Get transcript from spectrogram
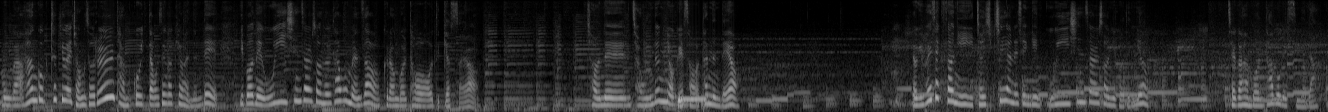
뭔가 한국 특유의 정서를 담고 있다고 생각해 왔는데 이번에 우이 신설선을 타보면서 그런 걸 더 느꼈어요. 저는 정릉역에서 탔는데요. 여기 회색 선이 2017년에 생긴 우이 신설선이거든요. 제가 한번 타보겠습니다.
